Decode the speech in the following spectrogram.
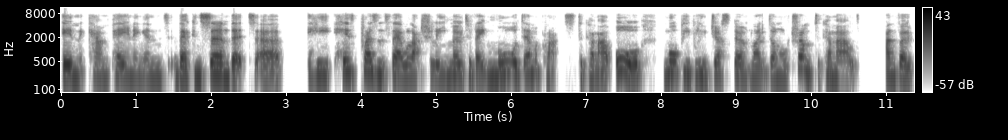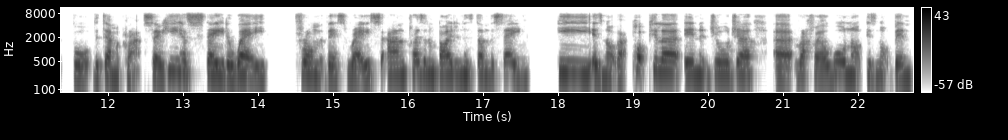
in campaigning and they're concerned that uh, he his presence there will actually motivate more Democrats to come out or more people who just don't like Donald Trump to come out and vote for the Democrats. So he has stayed away from this race, and President Biden has done the same. He is not that popular in Georgia. Uh, Raphael Warnock has not been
